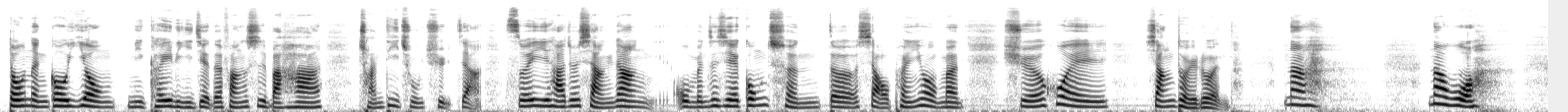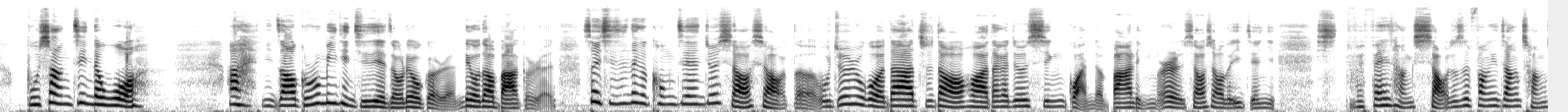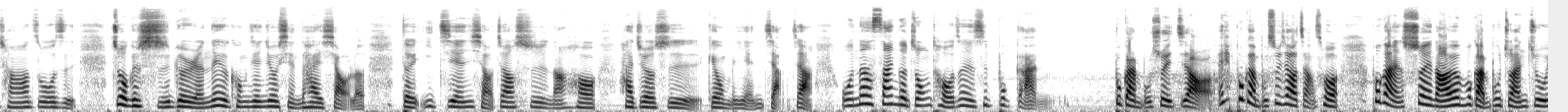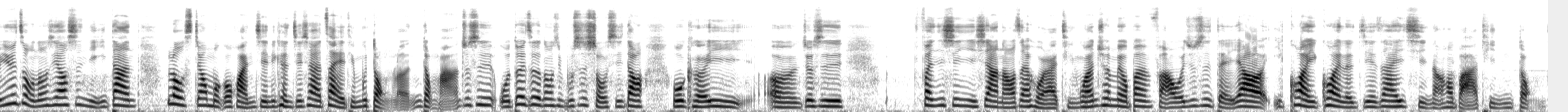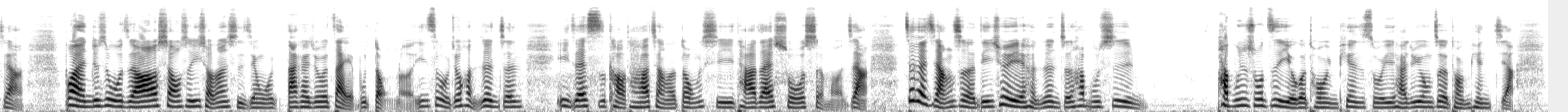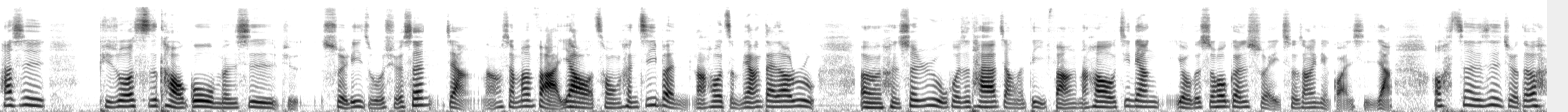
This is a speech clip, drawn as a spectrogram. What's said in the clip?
都能够用你可以理解的方式把它传递出去。这样，所以他就想让我们这些工程的小朋友们学会相对论。那，那我不上进的我。唉，你知道，group meeting 其实也只有六个人，六到八个人，所以其实那个空间就小小的。我觉得如果大家知道的话，大概就是新馆的八零二，小小的一间也非常小，就是放一张长长的桌子，坐个十个人，那个空间就显得太小了的一间小教室。然后他就是给我们演讲，这样我那三个钟头真的是不敢。不敢不睡觉，诶，不敢不睡觉，讲错，不敢睡，然后又不敢不专注，因为这种东西，要是你一旦漏掉某个环节，你可能接下来再也听不懂了，你懂吗？就是我对这个东西不是熟悉到我可以，呃，就是。分析一下，然后再回来听，完全没有办法。我就是得要一块一块的接在一起，然后把它听懂，这样，不然就是我只要消失一小段时间，我大概就会再也不懂了。因此，我就很认真一直在思考他要讲的东西，他在说什么。这样，这个讲者的确也很认真，他不是他不是说自己有个投影片，所以他就用这个投影片讲，他是比如说思考过我们是比如。水利组的学生这样，然后想办法要从很基本，然后怎么样带到入，嗯，很深入，或者是他要讲的地方，然后尽量有的时候跟水扯上一点关系，这样。哦，真的是觉得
